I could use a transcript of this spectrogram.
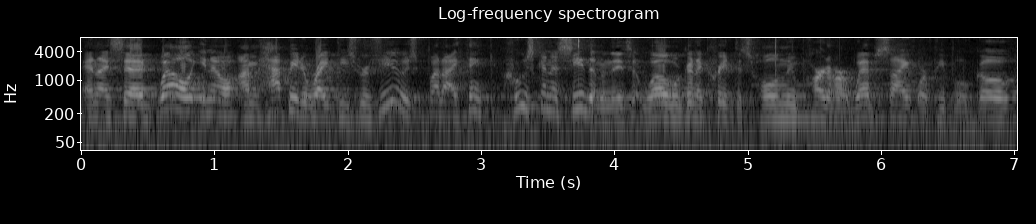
And I said, well, you know, I'm happy to write these reviews, but I think who's going to see them? And they said, well, we're going to create this whole new part of our website where people go.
